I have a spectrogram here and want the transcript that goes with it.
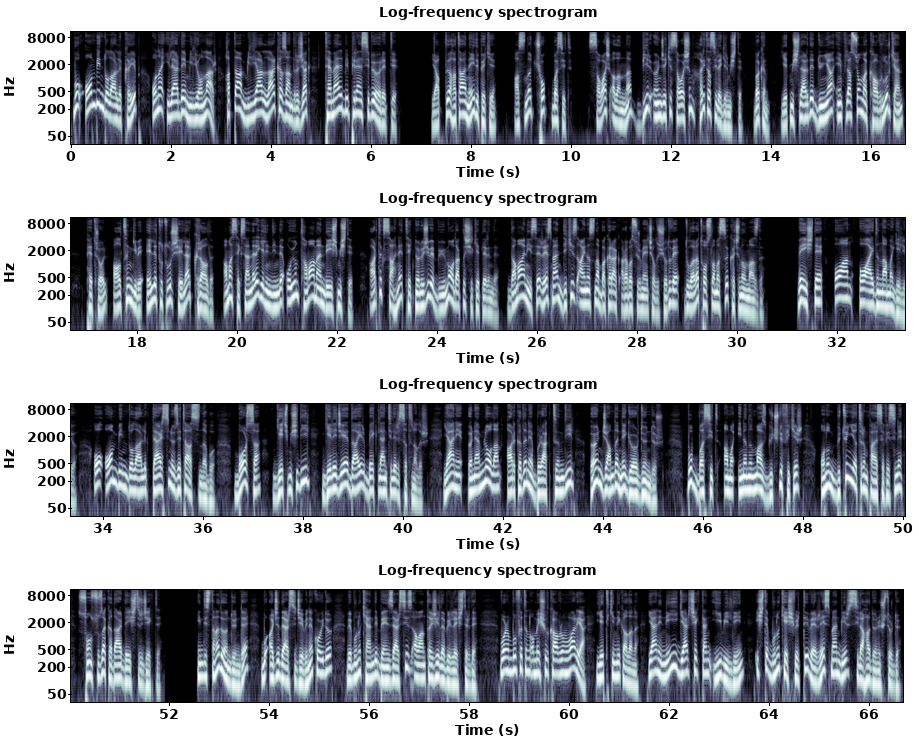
Bu 10 bin dolarlık kayıp ona ileride milyonlar hatta milyarlar kazandıracak temel bir prensibi öğretti. Yaptığı hata neydi peki? Aslında çok basit. Savaş alanına bir önceki savaşın haritasıyla girmişti. Bakın, 70'lerde dünya enflasyonla kavrulurken petrol, altın gibi elle tutulur şeyler kraldı. Ama 80'lere gelindiğinde oyun tamamen değişmişti. Artık sahne teknoloji ve büyüme odaklı şirketlerinde. Damani ise resmen dikiz aynasına bakarak araba sürmeye çalışıyordu ve dolara toslaması kaçınılmazdı. Ve işte o an o aydınlanma geliyor. O 10 bin dolarlık dersin özeti aslında bu. Borsa, geçmişi değil, geleceğe dair beklentileri satın alır. Yani önemli olan arkada ne bıraktığın değil, ön camda ne gördüğündür. Bu basit ama inanılmaz güçlü fikir, onun bütün yatırım felsefesini sonsuza kadar değiştirecekti. Hindistan'a döndüğünde bu acı dersi cebine koydu ve bunu kendi benzersiz avantajıyla birleştirdi. Warren Buffett'ın o meşhur kavramı var ya, yetkinlik alanı. Yani neyi gerçekten iyi bildiğin, işte bunu keşfetti ve resmen bir silaha dönüştürdü.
